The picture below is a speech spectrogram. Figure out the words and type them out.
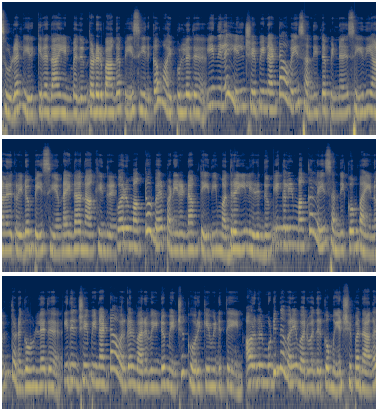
சூழல் இருக்கிறதா என்பதும் தொடர்பாக பேசியிருக்க வாய்ப்புள்ளது. இந்நிலையில் ஜே பி நட்டாவை சந்தித்த பின்னர் செய்தியாளர்களிடம் பேசிய நைனா நாகேந்திரன் வரும் அக்டோபர் பனிரெண்டாம் தேதி தேதி மதுரையில் இருந்தும் எங்களின் மக்களை சந்திக்கும் பயணம் தொடங்க உள்ளது. இதில் ஜே பி நட்டா அவர்கள் வர வேண்டும் என்று கோரிக்கை விடுத்தேன். அவர்கள் முடிந்தவரை வருவதற்கு முயற்சிப்பதாக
